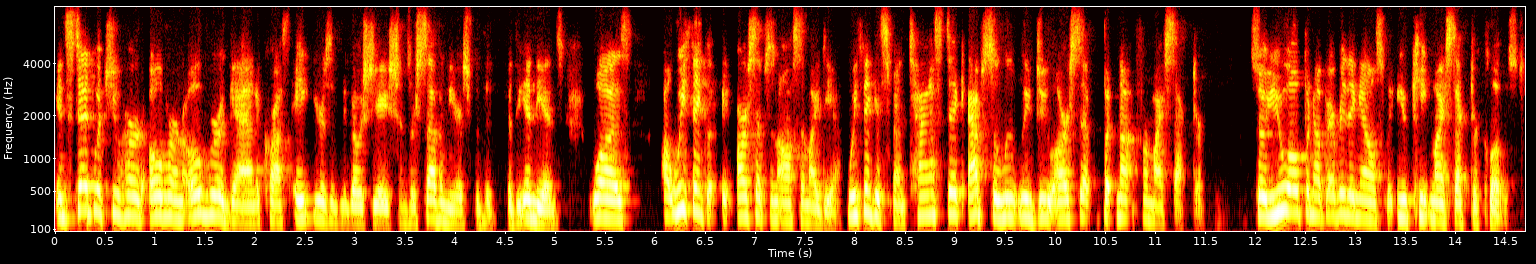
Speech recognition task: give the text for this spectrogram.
Instead, what you heard over and over again across eight years of negotiations or seven years for the, for the Indians was, uh, we think RCEP's an awesome idea. We think it's fantastic. Absolutely do RCEP, but not for my sector. So you open up everything else, but you keep my sector closed.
